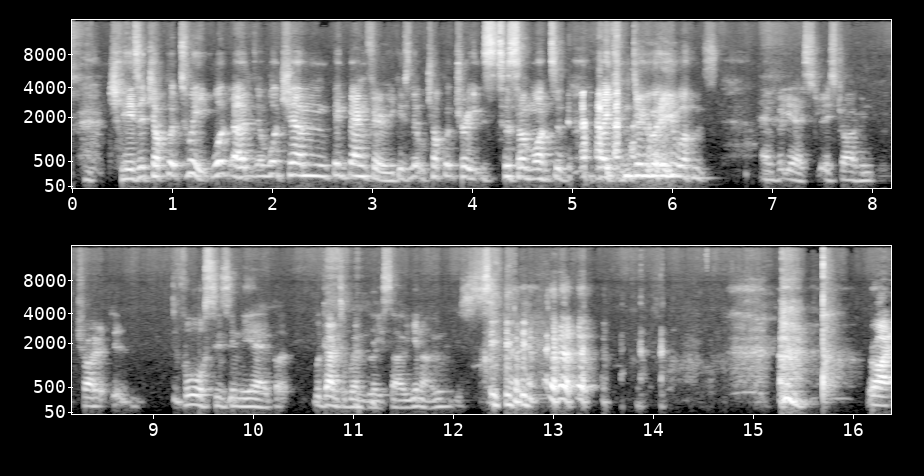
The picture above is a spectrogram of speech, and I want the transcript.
Here's a chocolate tweet. What? Uh, watch um, Big Bang Theory. He gives little chocolate treats to someone to make him do what he wants. Uh, but yes, it's driving. Try divorce is in the air, but we're going to Wembley, so you know. right.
